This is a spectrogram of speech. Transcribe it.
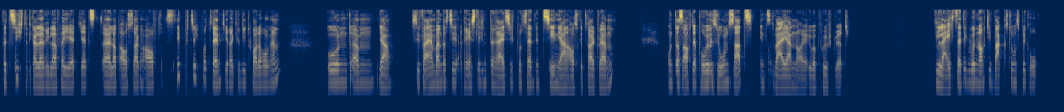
verzichtet Galerie Lafayette jetzt äh, laut Aussagen auf 70 Prozent ihrer Kreditforderungen. Und ähm, ja, sie vereinbaren, dass die restlichen 30 Prozent in zehn Jahren ausgezahlt werden und dass auch der Provisionssatz in zwei Jahren neu überprüft wird. Gleichzeitig wurden auch die Wachstumsprognosen,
